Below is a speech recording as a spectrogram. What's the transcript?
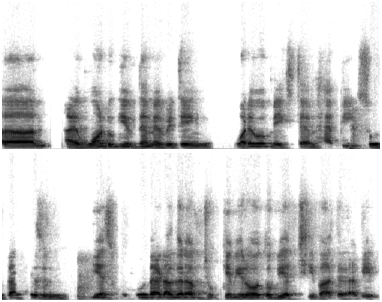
Um, I want to give them everything, whatever makes them happy. So that doesn't yes, so that अगर आप झुक के भी रहो तो भी अच्छी बात है. अभी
